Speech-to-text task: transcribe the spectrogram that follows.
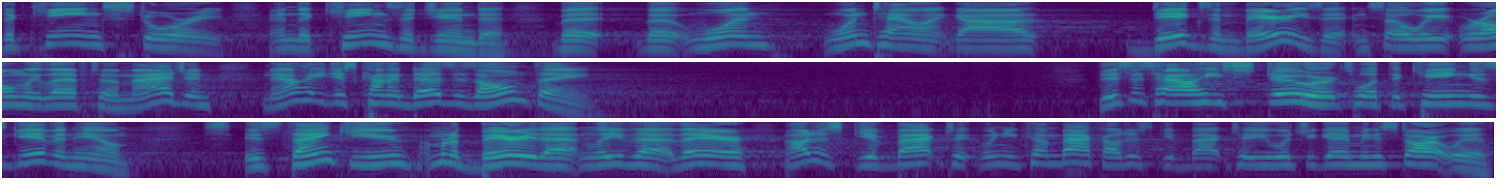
the king's story and the king's agenda. But but one one talent guy digs and buries it. And so we, we're only left to imagine now he just kind of does his own thing. This is how he stewards what the king has given him. Is thank you. I'm going to bury that and leave that there. I'll just give back to when you come back. I'll just give back to you what you gave me to start with,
